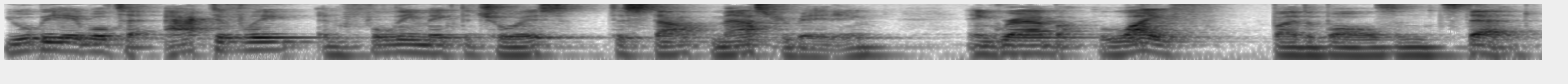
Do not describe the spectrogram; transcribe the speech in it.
you will be able to actively and fully make the choice to stop masturbating and grab life by the balls instead.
